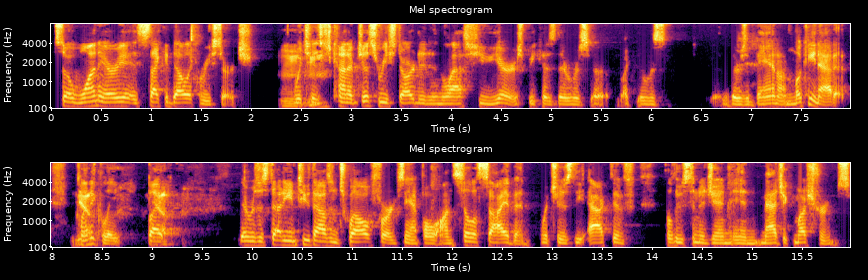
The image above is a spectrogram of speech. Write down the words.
So one area is psychedelic research, mm-hmm. which has kind of just restarted in the last few years because there was a, like there was there's a ban on looking at it clinically, yep. but. Yep. There was a study in 2012, for example, on psilocybin, which is the active hallucinogen in magic mushrooms.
